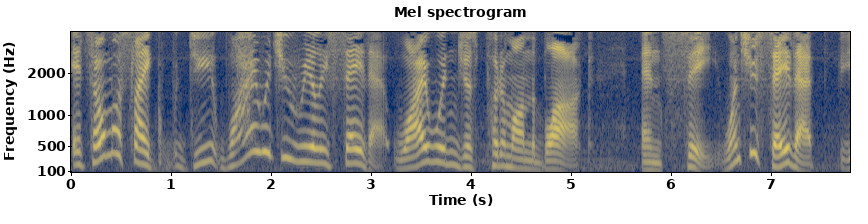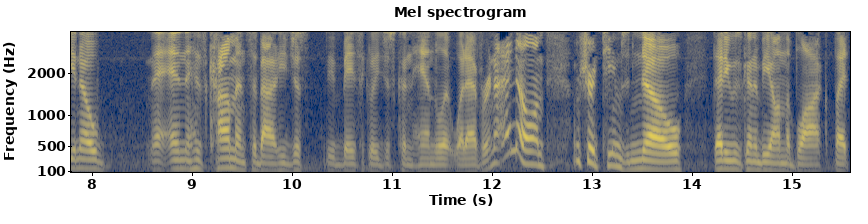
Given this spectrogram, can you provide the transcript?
it's almost like do you why would you really say that? Why wouldn't just put him on the block and see? Once you say that, you know, and his comments about he just he basically just couldn't handle it whatever. And I know I'm I'm sure teams know that he was going to be on the block, but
